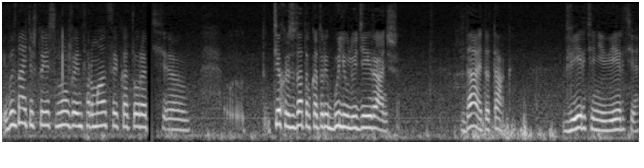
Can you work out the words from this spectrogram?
И вы знаете, что есть много информации, которая, э, тех результатов, которые были у людей раньше. Да, это так. Верьте, не верьте.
